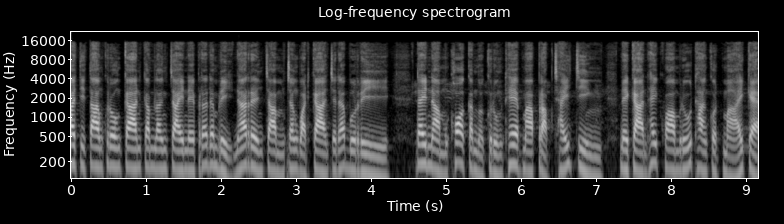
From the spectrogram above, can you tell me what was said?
ไปติดตามโครงการกำลังใจในพระดำริณเรือนจำจังหวัดกาญจนบุรี ได้นำข้อกำหนดกรุงเทพมาปรับใช้จริง ในการให้ความรู้ทางกฎหมายแก่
